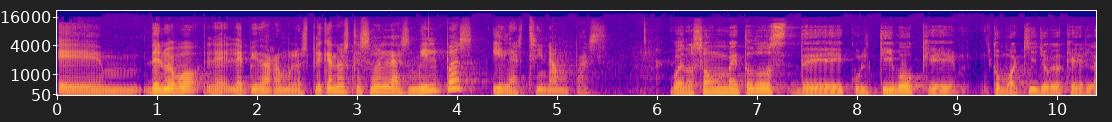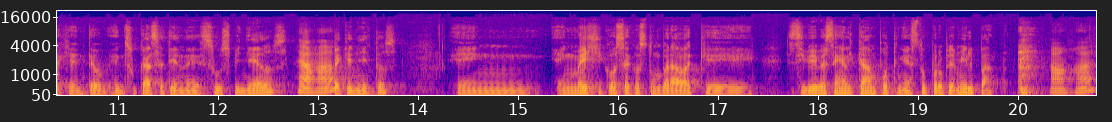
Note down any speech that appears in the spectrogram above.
Eh, de nuevo, le, le, pido a Rómulo, explícanos qué son las milpas y las chinampas. Bueno, son métodos de cultivo que, como aquí yo veo que la gente en su casa tiene sus viñedos Ajá. pequeñitos. En, en, México se acostumbraba que si vives en el campo tenías tu propia milpa. Ajá.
